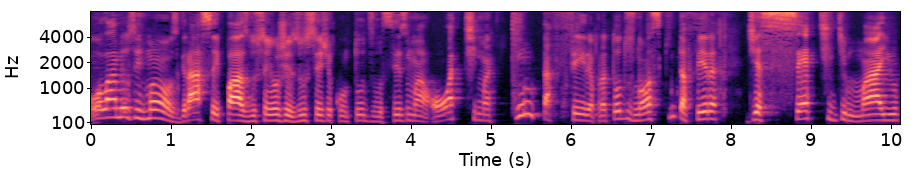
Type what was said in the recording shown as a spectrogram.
Olá, meus irmãos, graça e paz do Senhor Jesus seja com todos vocês. Uma ótima quinta-feira para todos nós. Quinta-feira, dia 7 de maio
